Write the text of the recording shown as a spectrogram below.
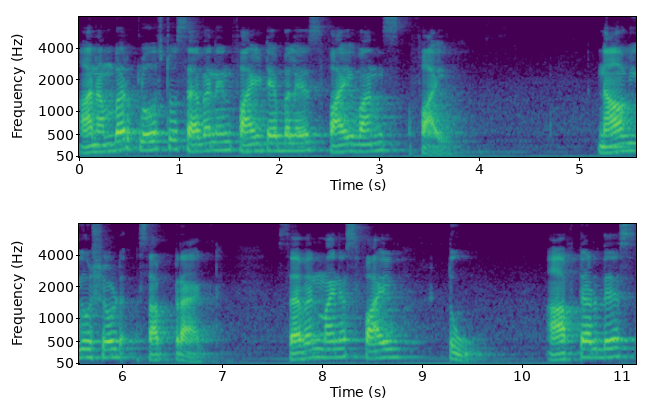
A number close to 7 in 5 table is 5 ones 5. Now you should subtract 7 minus 5 2. After this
